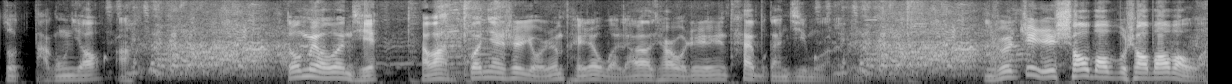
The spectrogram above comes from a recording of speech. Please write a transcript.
坐打公交啊，都没有问题，好吧？关键是有人陪着我聊聊天，我这人太不甘寂寞了。你说这人烧包不烧包吧？我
